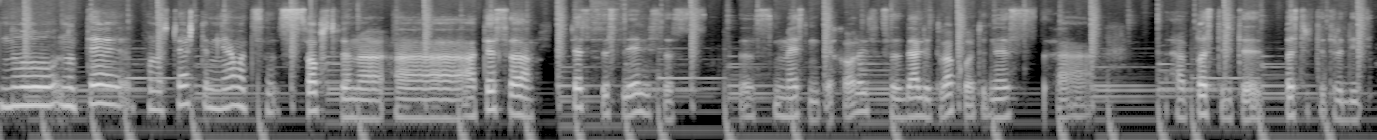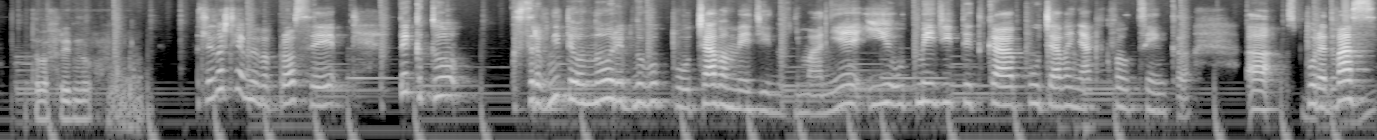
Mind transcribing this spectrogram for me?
но, но те по-настоящем нямат собствена, а, а те, са, те са се слели с, с местните хора и са създали това, което днес а, а, пъстрите, пъстрите традиции в Рибново. Следващия ми въпрос е, тъй като сравнително Рибново получава медийно внимание и от медиите така получава някаква оценка. А, според вас,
